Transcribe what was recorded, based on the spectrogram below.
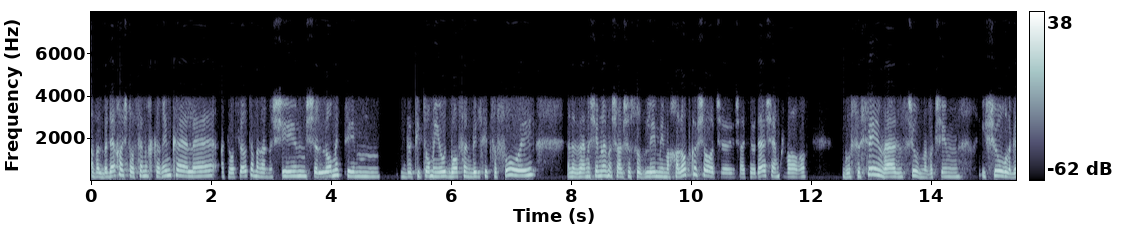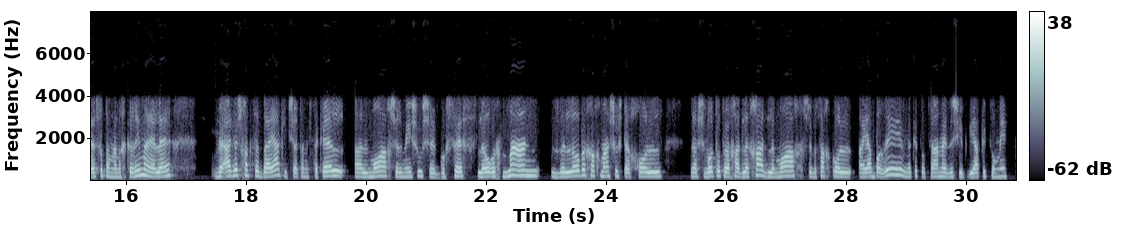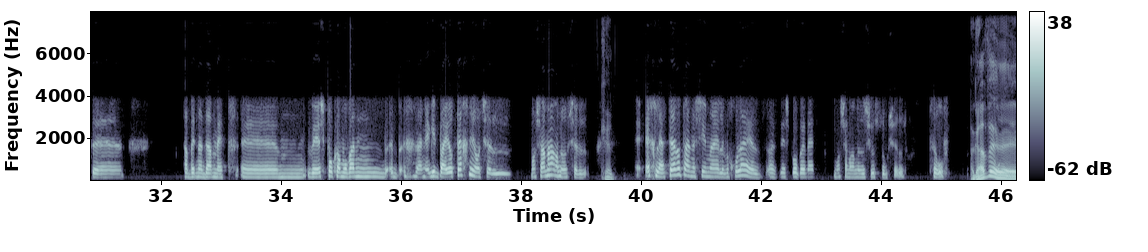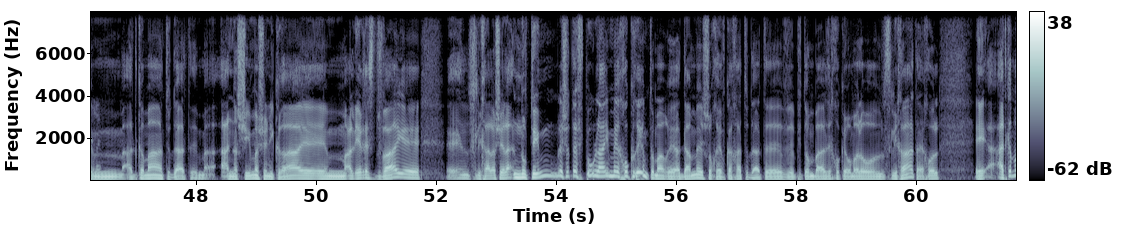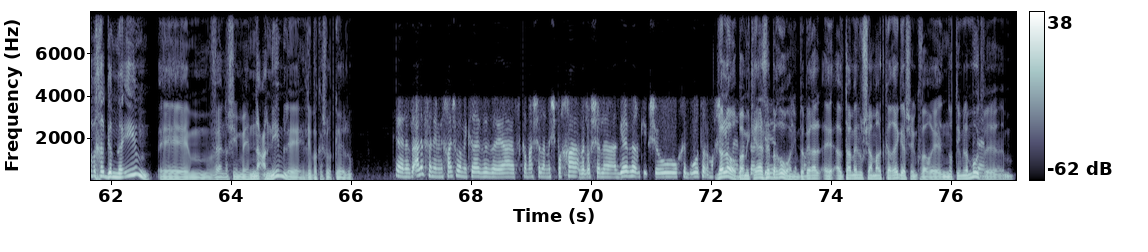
אבל בדרך כלל כשאתה עושה מחקרים כאלה, אתה עושה אותם על אנשים שלא מתים בפתאומיות באופן בלתי צפוי, אלא זה אנשים למשל שסובלים ממחלות קשות, ש- שאתה יודע שהם כבר גוססים, ואז שוב מבקשים אישור לגייס אותם למחקרים האלה, ואז יש לך קצת בעיה, כי כשאתה מסתכל על מוח של מישהו שגוסס לאורך זמן, זה לא בהכרח משהו שאתה יכול להשוות אותו אחד לאחד למוח שבסך הכל היה בריא, וכתוצאה מאיזושהי פגיעה פתאומית אה, הבן אדם מת. אה, ויש פה כמובן, אני אגיד, בעיות טכניות של, כמו שאמרנו, של כן. איך לאתר את האנשים האלה וכולי, אז, אז יש פה באמת, כמו שאמרנו, איזשהו סוג של צירוף. אגב, אה, עד כמה, את יודעת, אנשים, מה שנקרא, על ערש דווי, אה, סליחה על השאלה, נוטים לשתף פעולה עם אה, חוקרים. כלומר, אדם שוכב ככה, את יודעת, ופתאום בא איזה חוקר, אומר לו, סליחה, אתה יכול... עד כמה בכלל גם נעים, ואנשים נענים לבקשות כאלו? כן, אז א', אני מניחה שבמקרה הזה זה היה הסכמה של המשפחה ולא של הגבר, כי כשהוא חיברו אותו למחשב... לא, לא, במקרה הזה ברור, אני מדבר על אותם אלו שאמרת כרגע, שהם כבר נוטים למות, כן.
